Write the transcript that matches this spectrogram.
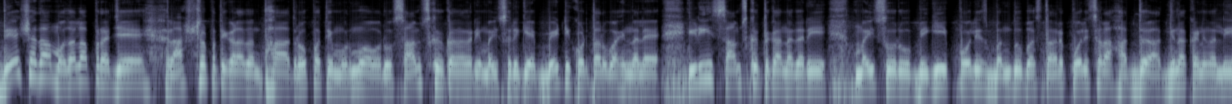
ದೇಶದ ಮೊದಲ ಪ್ರಜೆ ರಾಷ್ಟ್ರಪತಿಗಳಾದಂತಹ ದ್ರೌಪದಿ ಮುರ್ಮು ಅವರು ಸಾಂಸ್ಕೃತಿಕ ನಗರಿ ಮೈಸೂರಿಗೆ ಭೇಟಿ ಕೊಡ್ತಾ ಇರುವ ಹಿನ್ನೆಲೆ ಇಡೀ ಸಾಂಸ್ಕೃತಿಕ ನಗರಿ ಮೈಸೂರು ಬಿಗಿ ಪೊಲೀಸ್ ಬಂದೋಬಸ್ತ್ ಅಂದರೆ ಪೊಲೀಸರ ಹದ್ದು ಹದ್ದಿನ ಕಣ್ಣಿನಲ್ಲಿ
